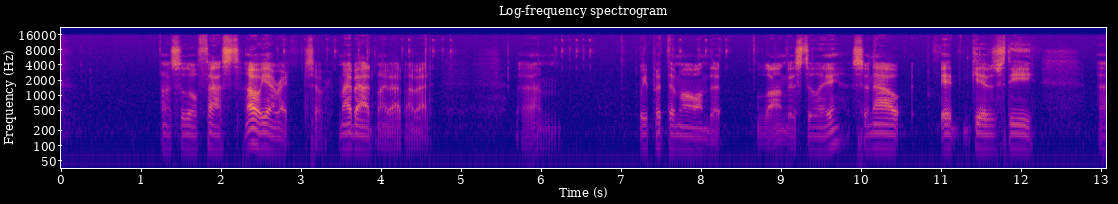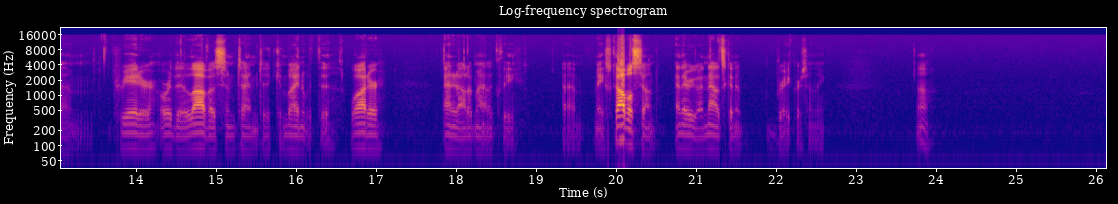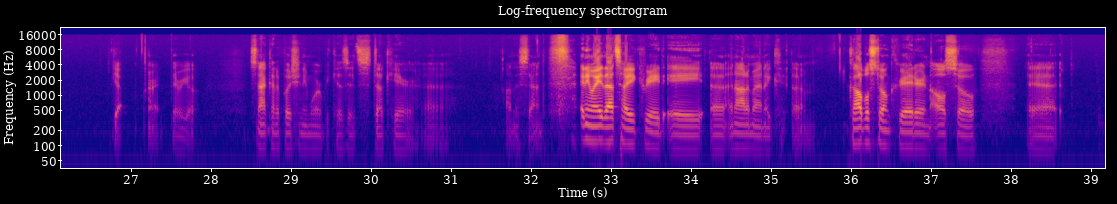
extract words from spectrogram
Oh, it's a little fast. Oh, yeah, right. So, my bad, my bad, my bad. Um, we put them all on the longest delay. So now it gives the um, creator or the lava some time to combine with the water and it automatically um, makes cobblestone. And there we go. Now it's going to break or something. Oh. Yeah. All right. There we go. It's not going to push anymore because it's stuck here. Uh, on the sand. Anyway, that's how you create a uh, an automatic um, cobblestone creator and also uh,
